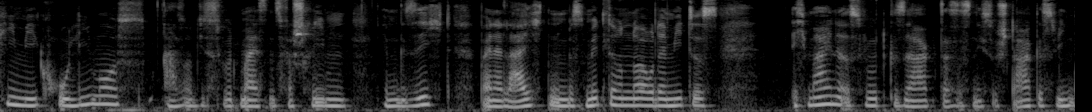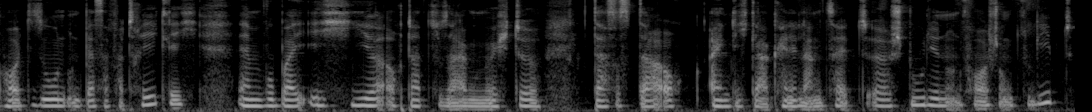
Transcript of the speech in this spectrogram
Pimicrolimus, also dies wird meistens verschrieben im Gesicht bei einer leichten bis mittleren Neurodermitis. Ich meine, es wird gesagt, dass es nicht so stark ist wie ein Cortison und besser verträglich, ähm, wobei ich hier auch dazu sagen möchte, dass es da auch eigentlich gar keine Langzeitstudien und Forschung zu gibt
